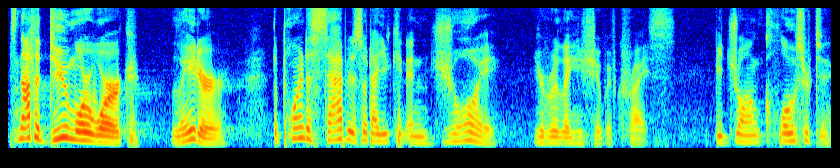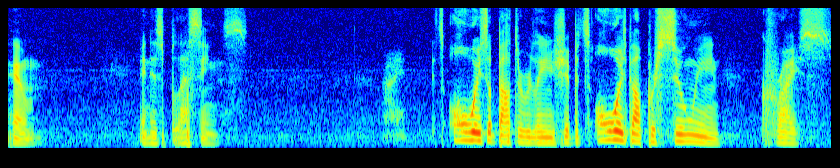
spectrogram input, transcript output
It's not to do more work later. The point of Sabbath is so that you can enjoy your relationship with Christ, be drawn closer to Him and His blessings. Always about the relationship, it's always about pursuing Christ.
